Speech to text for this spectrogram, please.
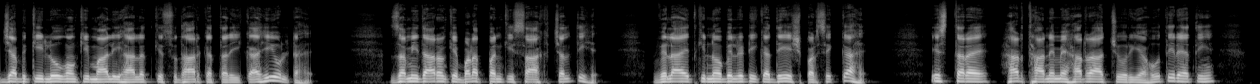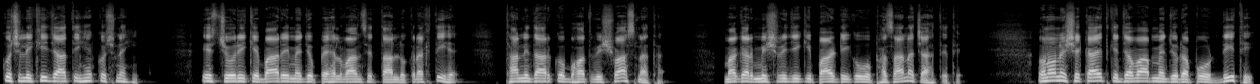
जबकि लोगों की माली हालत के सुधार का तरीका ही उल्टा है। जमींदारों के बड़प्पन की साख चलती है, विलायत की नोबिलिटी का देश पर सिक्का है। इस तरह हर थाने में हर रात चोरियाँ होती रहती हैं, कुछ लिखी जाती हैं, कुछ नहीं। इस चोरी के बारे में जो पहलवान से ताल्लुक रखती है, थानेदार को बहुत विश्वास न था। मगर मिश्र जी की पार्टी को वो फंसाना चाहते थे। उन्होंने शिकायत के जवाब में जो रिपोर्ट दी थी,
